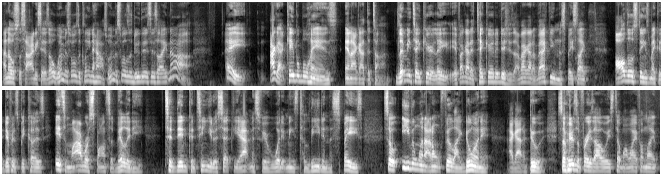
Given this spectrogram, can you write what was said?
i know society says oh women's supposed to clean the house. Women's supposed to do this. It's like nah. Hey I got capable hands and I got the time. Let me take care of late. If I gotta take care of the dishes, if I gotta vacuum the space, like all those things make a difference because it's my responsibility to then continue to set the atmosphere of what it means to lead in the space. So even when I don't feel like doing it, I gotta do it. So here's a phrase I always tell my wife I'm like,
